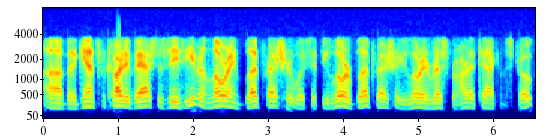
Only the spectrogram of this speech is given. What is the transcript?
Uh, but again, for cardiovascular disease, even lowering blood pressure, which if you lower blood pressure, you lower your risk for heart attack and stroke.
